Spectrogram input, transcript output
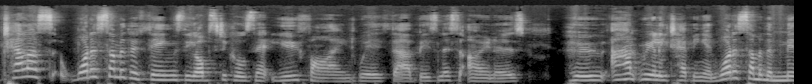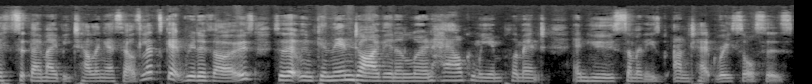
tell us what are some of the things, the obstacles that you find with uh, business owners who aren't really tapping in? What are some of the myths that they may be telling ourselves? Let's get rid of those so that we can then dive in and learn how can we implement and use some of these untapped resources.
